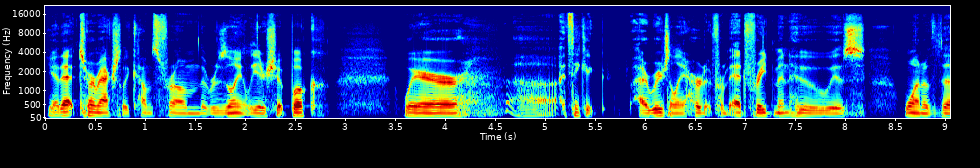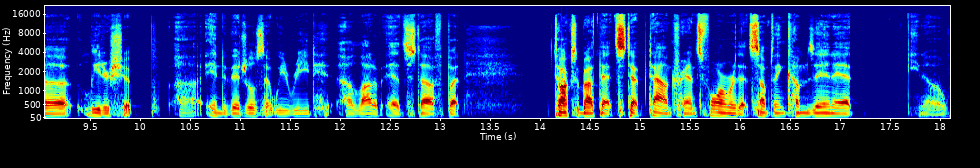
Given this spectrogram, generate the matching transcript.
Yeah, that term actually comes from the Resilient Leadership book, where uh, I think it, I originally heard it from Ed Friedman, who is one of the leadership uh, individuals that we read a lot of Ed's stuff. But it talks about that step down transformer that something comes in at, you know,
